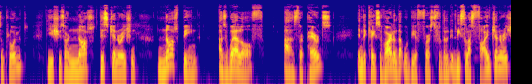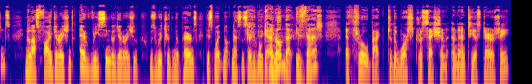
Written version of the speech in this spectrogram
employment. The issues are not this generation not being as well off as their parents. In the case of Ireland, that would be a first for the, at least the last five generations. In the last five generations, every single generation was richer than their parents. This might not necessarily be okay, the case. And on that, is that a throwback to the worst recession and anti-austerity?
